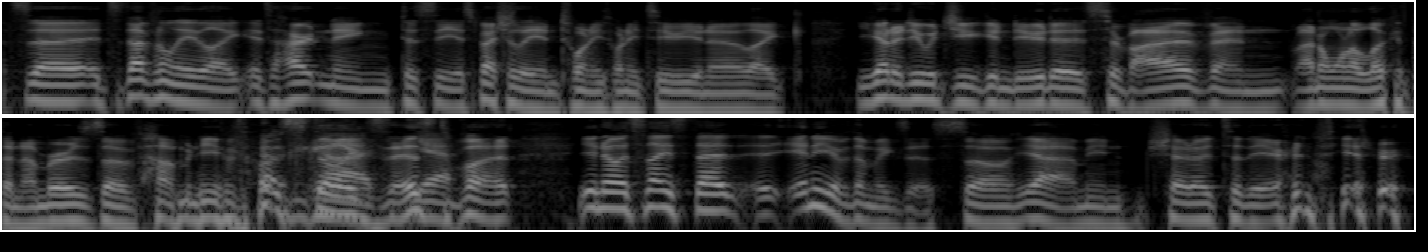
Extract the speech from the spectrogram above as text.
It's uh, it's definitely like it's heartening to see, especially in 2022. You know, like you got to do what you can do to survive, and I don't want to look at the numbers of how many of those still God, exist, yeah. but you know, it's nice that any of them exist. So yeah, I mean, shout out to the Aron Theater.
